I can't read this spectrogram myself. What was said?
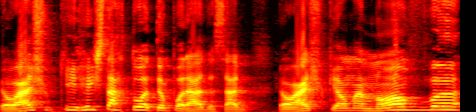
Eu acho que restartou a temporada, sabe? Eu acho que é uma nova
